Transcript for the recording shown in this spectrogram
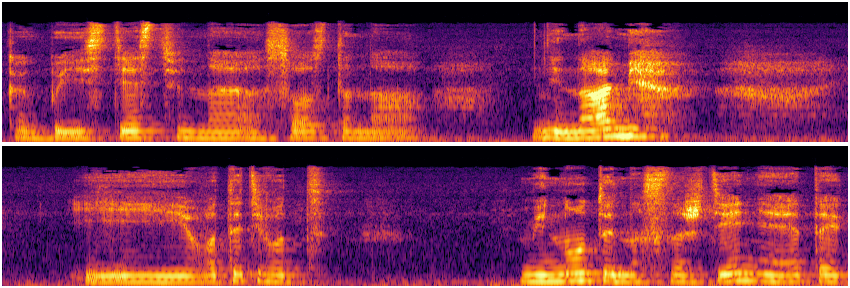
как бы естественное создано не нами. И вот эти вот минуты наслаждения этой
